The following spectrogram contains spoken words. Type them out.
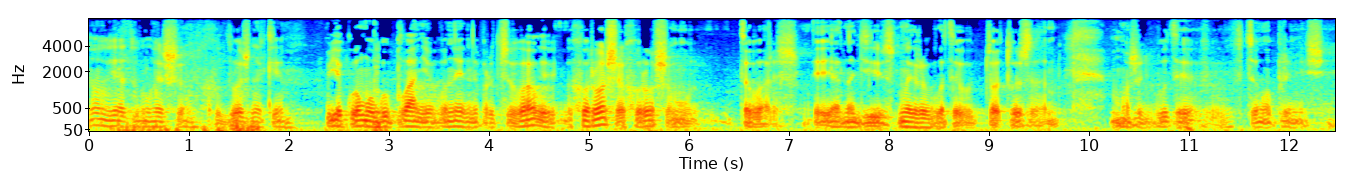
Ну, я думаю, що художники, в якому б плані вони не працювали, хороше, хорошому товариш. Я надіюсь, мої роботи теж можуть бути в цьому приміщенні.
